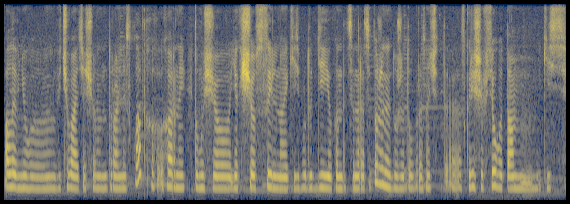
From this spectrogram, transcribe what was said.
але в нього відчувається, що натуральний склад гарний, тому що якщо сильно якісь будуть дії у кондиціонера, це теж не дуже добре. Значить, е, скоріше всього, там якісь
